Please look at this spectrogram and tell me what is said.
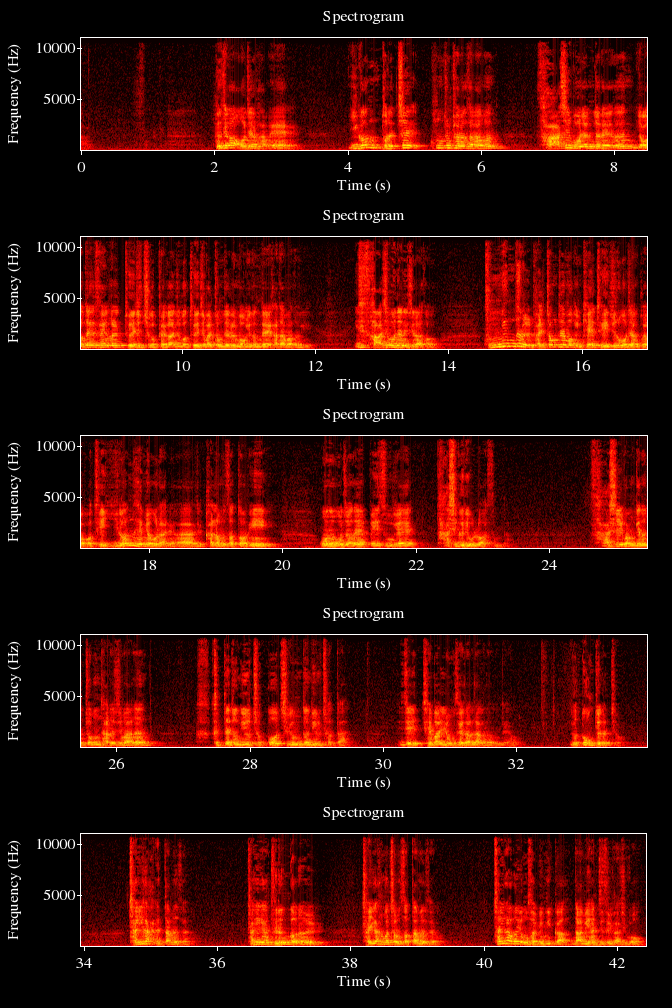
그래서 제가 어젯밤에 이건 도대체 홍준표라는 사람은 45년 전에는 여대생을 돼지 취급해가지고 돼지 발정제를 먹이는데 가담하더니 이제 45년이 지나서 국민들을 발정제 먹인 개 돼지로 보지 않고 어떻게 이런 해명을 하냐 칼럼을 썼더니 오늘 오전에 페이스북에 다시 글이 올라왔습니다. 사실관계는 조금 다르지만은 그때도 뉘우쳤고 지금도 뉘우쳤다. 이제 제발 용서해달라 그러는데요. 이거 또 웃겨졌죠. 자기가 안 했다면서요. 자기가 그냥 들은 거를 자기가 한 것처럼 썼다면서요. 자기가 왜 용서를 빕니까? 남이 한 짓을 가지고.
